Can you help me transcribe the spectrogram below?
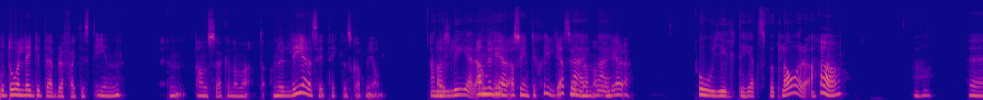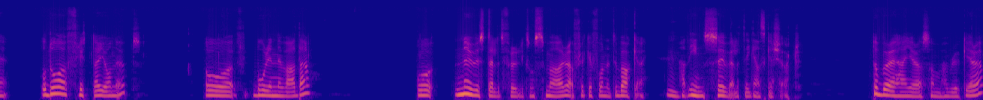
Och då lägger Debra faktiskt in en ansökan om att annullera sitt äktenskap med John. Annullera? Alltså, annullera, okej. alltså inte skilja sig Nej, utan nej. annullera. Ogiltighetsförklara? Ja, Jaha. eh, och då flyttar John ut och bor i Nevada. Och nu istället för att liksom smöra och försöka få henne tillbaka, Mm. han inser väl att det är ganska kört. Då börjar han göra som han brukar göra.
